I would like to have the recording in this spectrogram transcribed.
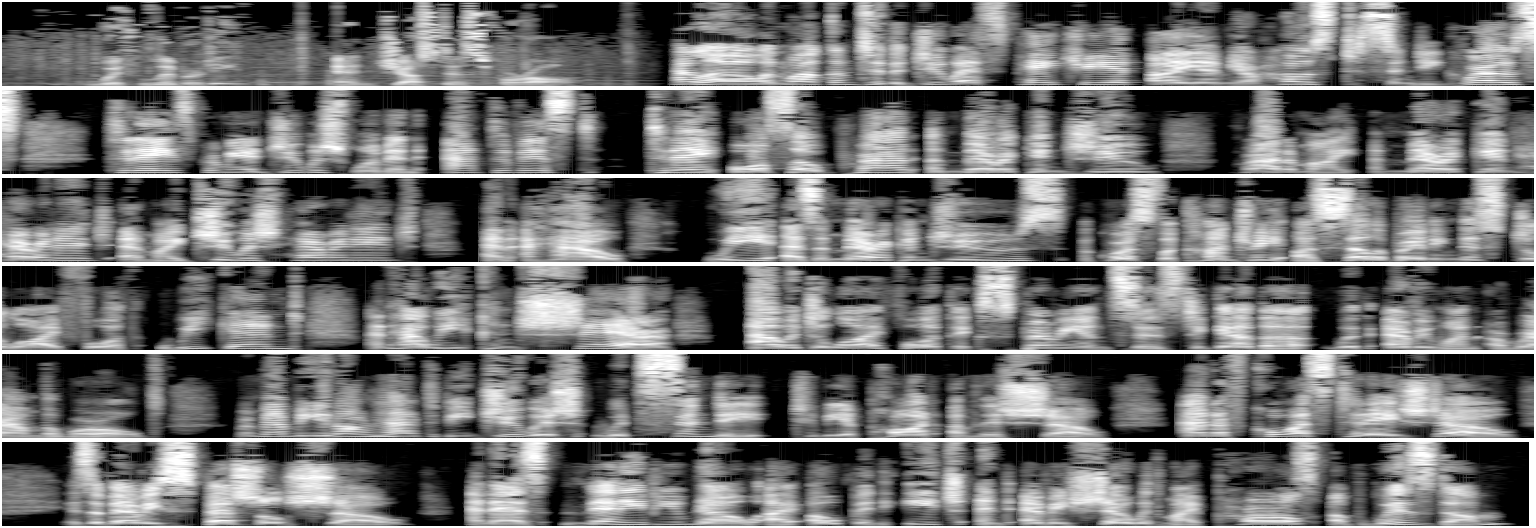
with liberty and justice for all. Hello and welcome to the Jew-S Patriot. I am your host, Cindy Gross, today's premier Jewish woman activist. Today also proud American Jew, proud of my American heritage and my Jewish heritage and how we as American Jews across the country are celebrating this July 4th weekend and how we can share our July 4th experiences together with everyone around the world. Remember, you don't have to be Jewish with Cindy to be a part of this show. And of course, today's show is a very special show. And as many of you know, I open each and every show with my pearls of wisdom.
